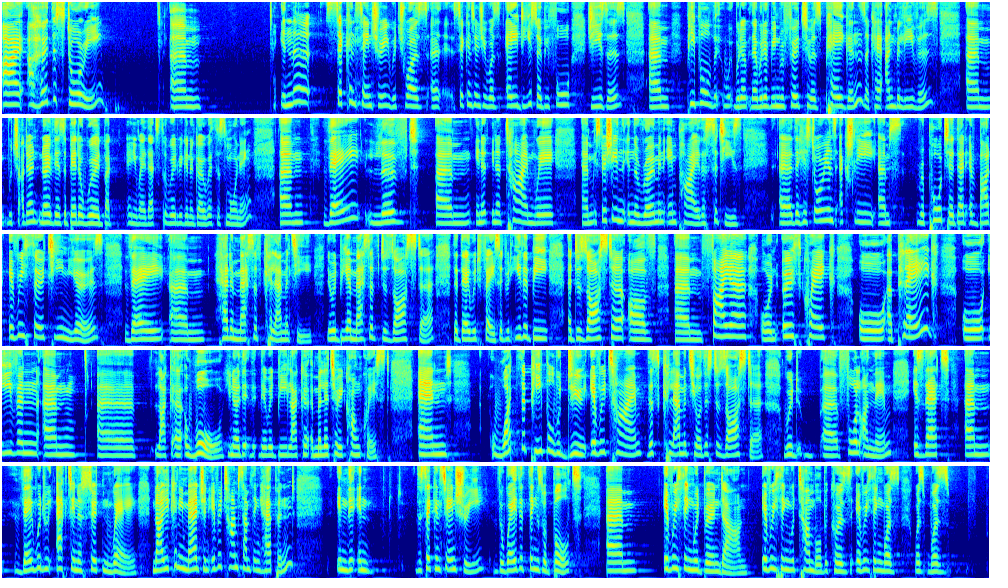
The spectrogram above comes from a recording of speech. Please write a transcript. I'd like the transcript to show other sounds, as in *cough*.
I, I heard the story um, in the second century, which was uh, second century was AD, so before Jesus, um, people would have, they would have been referred to as pagans, okay, unbelievers, um, which I don't know if there's a better word, but anyway, that's the word we're going to go with this morning. Um, they lived. Um, in, a, in a time where, um, especially in, in the Roman Empire, the cities, uh, the historians actually um, reported that about every 13 years they um, had a massive calamity. There would be a massive disaster that they would face. It would either be a disaster of um, fire or an earthquake or a plague or even um, uh, like a, a, war. You know, th- there would be like a, a military conquest. And what the people would do every time this calamity or this disaster would uh, fall on them is that um, they would react in a certain way. Now, you can imagine every time something happened in the, in the second century, the way that things were built, um, everything would burn down, everything would tumble because everything was, was, was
